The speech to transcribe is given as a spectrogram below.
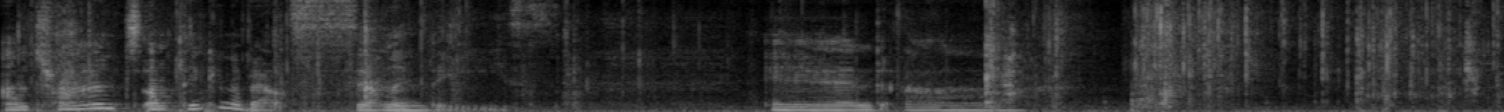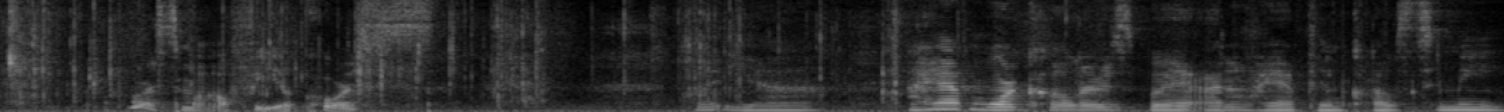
I'm trying to, I'm thinking about selling these. And um for a small fee of course. But yeah I have more colors but I don't have them close to me.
